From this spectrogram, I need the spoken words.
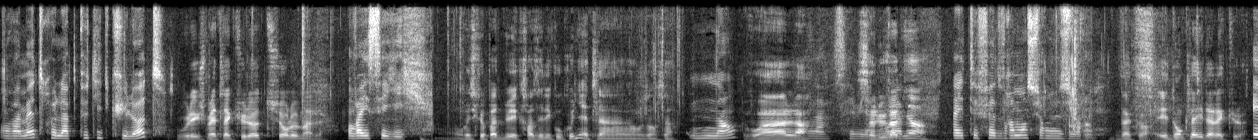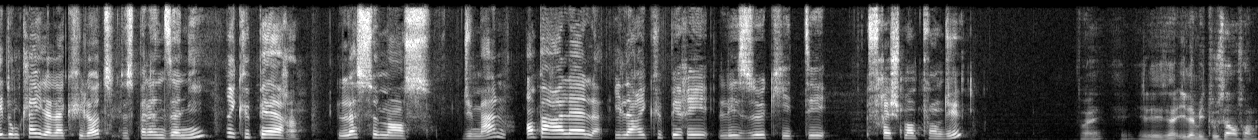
On va mettre la petite culotte. Vous voulez que je mette la culotte sur le mâle? On va essayer. On risque pas de lui écraser les coucougnettes, là, en faisant ça? Non. Voilà. Ça lui va bien. Ça a été faite vraiment sur mesure. D'accord. Et donc là, il a la culotte. Et donc là, il a la culotte de Spallanzani. récupère la semence du mâle. En parallèle, il a récupéré les œufs qui étaient fraîchement pondus. Ouais. il a mis tout ça ensemble?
